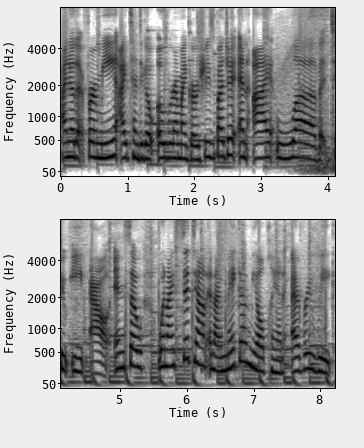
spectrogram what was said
I know that for me, I tend to go over in my groceries budget and I love to eat out. And so when I sit down and I make a meal plan every week,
